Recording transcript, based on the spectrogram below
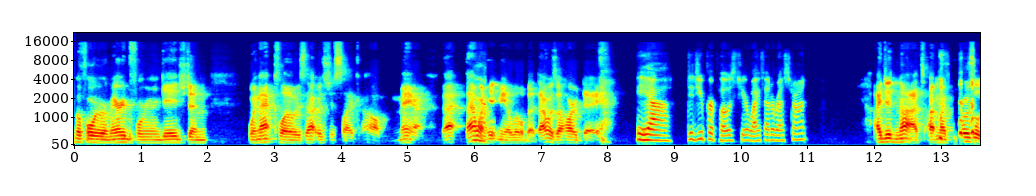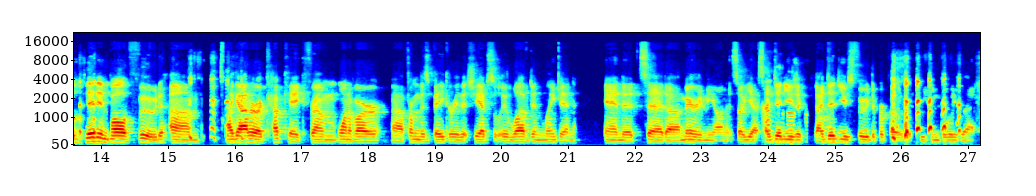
before we were married, before we were engaged, and when that closed, that was just like, oh man, that that yeah. one hit me a little bit. That was a hard day. Yeah. Did you propose to your wife at a restaurant? I did not. Uh, my proposal did involve food. Um, I got her a cupcake from one of our uh, from this bakery that she absolutely loved in Lincoln, and it said uh, "Marry me" on it. So yes, I did use a I did use food to propose. you can believe that.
